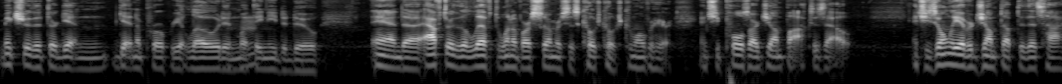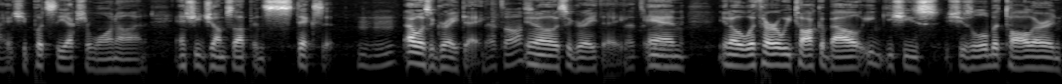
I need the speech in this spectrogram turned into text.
make sure that they're getting getting appropriate load and what Mhm. they need to do. And uh, after the lift, one of our swimmers says, "Coach, coach, come over here," and she pulls our jump boxes out. And she's only ever jumped up to this high, and she puts the extra one on, and she jumps up and sticks it. Mm-hmm. That was a great day. That's awesome. You know, it's a great day. That's great. and you know, with her, we talk about she's she's a little bit taller and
